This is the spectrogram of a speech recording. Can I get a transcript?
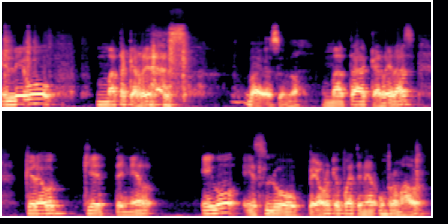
el ego mata carreras. Vaya, si no. mata carreras. Creo que tener ego es lo peor que puede tener un programador.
